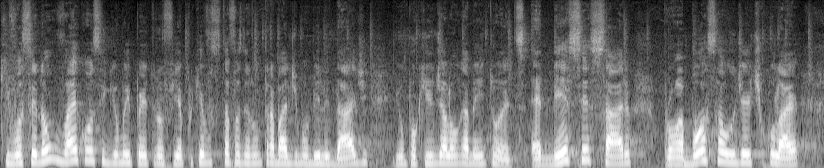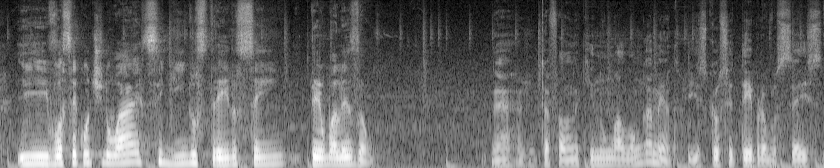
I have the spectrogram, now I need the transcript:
que você não vai conseguir uma hipertrofia porque você está fazendo um trabalho de mobilidade e um pouquinho de alongamento antes. É necessário para uma boa saúde articular e você continuar seguindo os treinos sem ter uma lesão. Né? A gente está falando aqui num alongamento. Isso que eu citei para vocês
